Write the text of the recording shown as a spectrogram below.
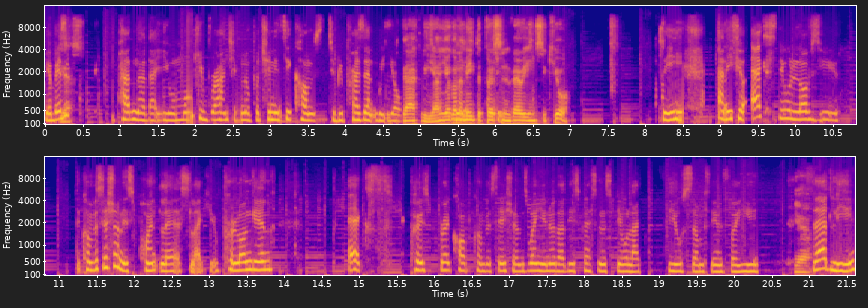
You're basically yes. partner that you monkey branch if an opportunity comes to be present with you. Exactly. And you're going to make the person very insecure. See? And if your ex still loves you, the conversation is pointless. Like you're prolonging ex post breakup conversations when you know that this person still like feels something for you. Yeah. Thirdly,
